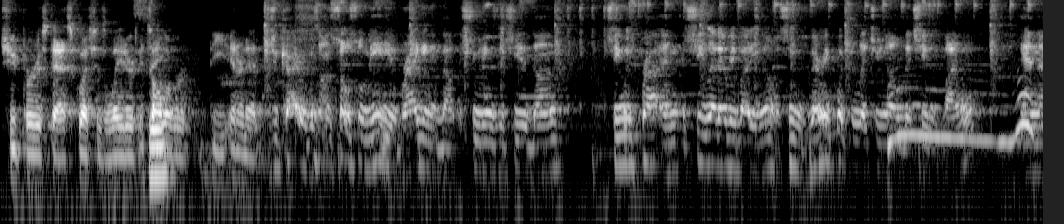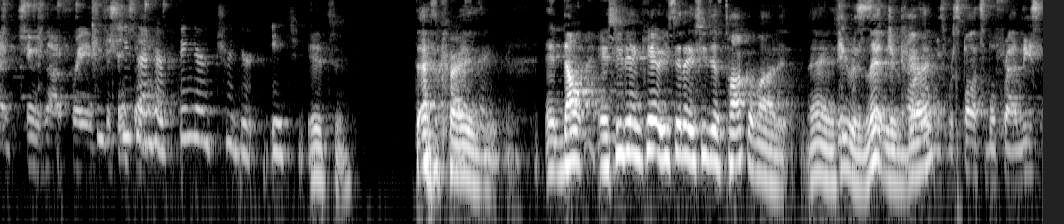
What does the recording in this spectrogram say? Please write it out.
shoot first, ask questions later. It's all over the internet. Gakirah was on social media bragging about the shootings that she had done. She was proud, and she let everybody know. She was very quick to let you know that she was violent and that she was not afraid to shoot She said someone. her finger trigger itching. Itching. That's crazy. crazy. And don't, and she didn't care. You said that she just talk about it. Man, she It was said relentless, Gakirah bruh. was responsible for at least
